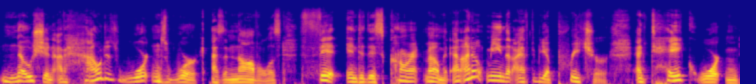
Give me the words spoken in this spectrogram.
notion of how does Wharton's work as a novelist fit into this current moment. And I don't mean that I have to be a preacher and take Wharton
